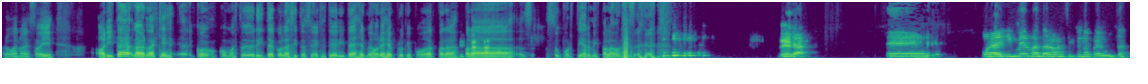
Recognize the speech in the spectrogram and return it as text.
pero bueno, eso ahí. Ahorita, la verdad es que eh, co- como estoy ahorita, con la situación que estoy ahorita, es el mejor ejemplo que puedo dar para, para su- soportear mis palabras. Mira, eh, por ahí me mandaron así que una pregunta,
